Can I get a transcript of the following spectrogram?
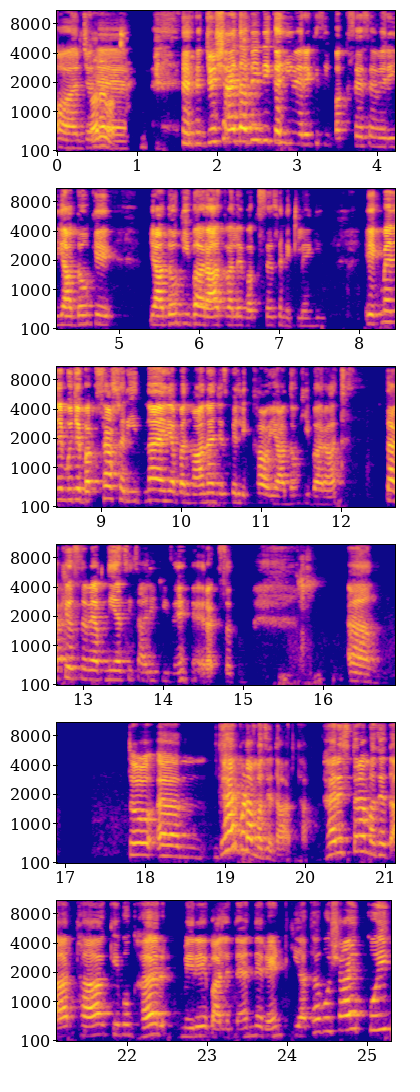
اور جو ہے جو شاید ابھی بھی کہیں میرے کسی بکسے سے میری یادوں کے یادوں کی بارات والے بکسے سے نکلیں گی۔ ایک میں جب مجھے بکسا خریدنا ہے یا بنوانا ہے جس پہ لکھا ہو یادوں کی بارات تاکہ اس میں میں اپنی ایسی ساری چیزیں رکھ سکوں۔ تو گھر بڑا مزیدار تھا۔ گھر اس طرح مزیدار تھا کہ وہ گھر میرے والدین نے رینٹ کیا تھا۔ وہ شاید کوئی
